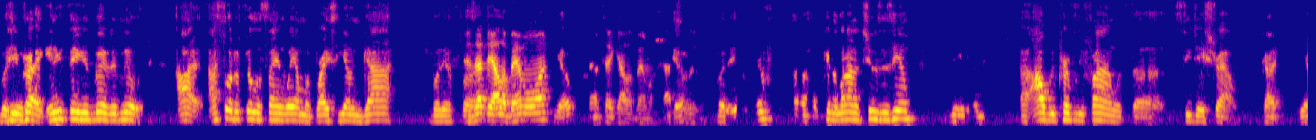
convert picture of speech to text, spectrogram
but you're right. Anything is better than Mills. I I sort of feel the same way. I'm a Bryce Young guy, but if uh, Is that the Alabama one? yep, I'll take Alabama. Yep. Absolutely. but if, uh, Carolina chooses him, then uh, I'll be perfectly fine with uh, C.J. Stroud. Okay. Yeah.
